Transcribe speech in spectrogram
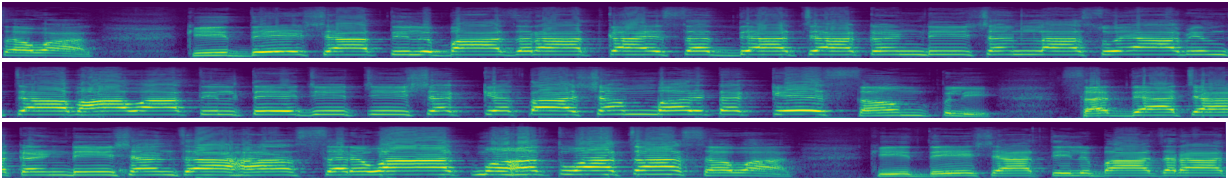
सवाल. की देशातील बाजारात काय सध्याच्या कंडिशनला सोयाबीनच्या भावातील तेजीची शक्यता शंभर टक्के संपली. सध्याच्या कंडिशनचा हा सर्वात महत्त्वाचा सवाल. की देशातील बाजारात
